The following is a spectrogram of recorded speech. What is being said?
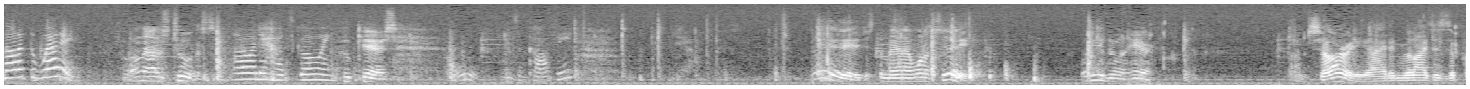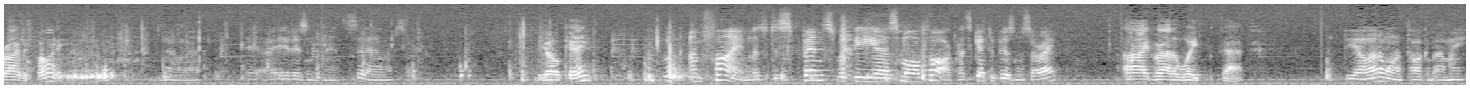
not at the wedding. Well, now there's two of us. I wonder how it's going. Who cares? Oh, want some coffee? Yeah. Hey, just the man I want to see. What are you doing here? I'm sorry. I didn't realize this is a private party. No, uh, it isn't, man. Sit down. I'm sorry. You okay? Look, I'm fine. Let's dispense with the uh, small talk. Let's get to business, all right? I'd rather wait with that. DL, I don't want to talk about me.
